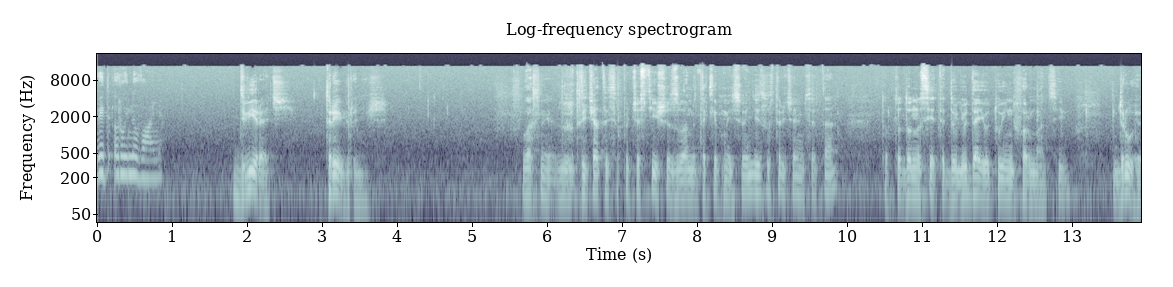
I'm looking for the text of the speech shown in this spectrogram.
від руйнування? Дві речі, три вірніше. Власне, зустрічатися почастіше з вами, так як ми сьогодні зустрічаємося, так? тобто доносити до людей ту інформацію. Друге,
